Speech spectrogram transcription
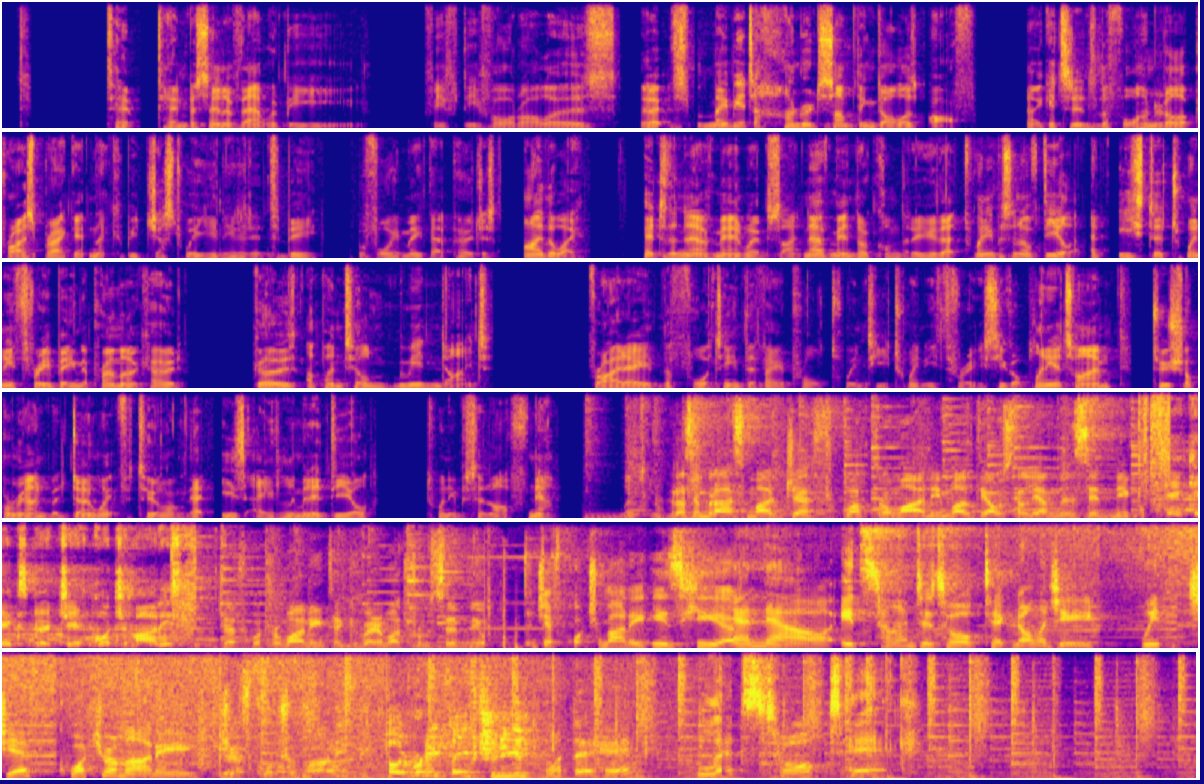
10% of that would be $54. Uh, Maybe it's 100 something dollars off. Now it gets it into the $400 price bracket, and that could be just where you needed it to be before you make that purchase. Either way, head to the Navman website, navman.com.au. That 20% off deal at Easter 23 being the promo code goes up until midnight, Friday, the 14th of April, 2023. So you've got plenty of time to shop around, but don't wait for too long. That is a limited deal, 20% off. Now, let's go. Ras imbras ma' Geoff Quattromani, multi-Australian minn Sydney. Tech expert Geoff Quattromani. Geoff Quattromani, thank you very much from Sydney. Geoff Quattromani is here. And now it's time to talk technology with Geoff Quattromani. Geoff Quattromani. Hello, everybody. Thanks for tuning in. What the heck? Let's talk tech.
